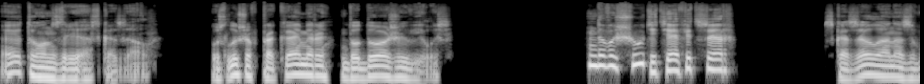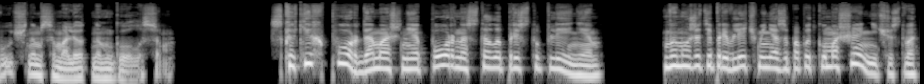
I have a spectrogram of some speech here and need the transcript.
Это он зря сказал. Услышав про камеры, Додо оживилась. «Да вы шутите, офицер», — сказала она звучным самолетным голосом. «С каких пор домашнее порно стало преступлением? Вы можете привлечь меня за попытку мошенничества,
